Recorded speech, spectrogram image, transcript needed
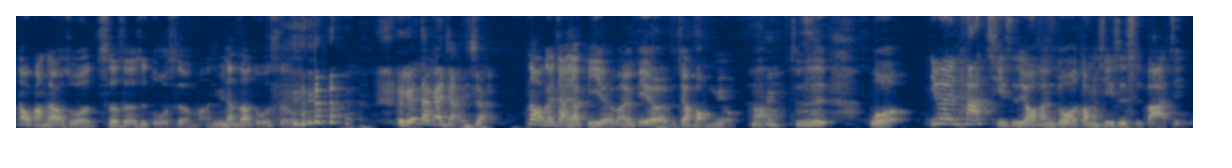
那我刚才有说色色是多色吗？你们想知道多色吗？你可以大概讲一下。那我可以讲一下 BL 吧，因为 BL 比较荒谬。好，就是我，因为它其实有很多东西是十八禁的。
